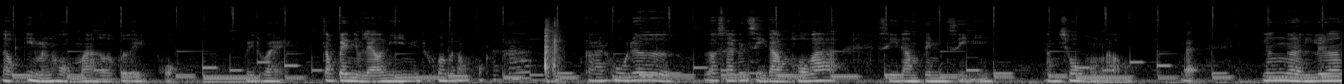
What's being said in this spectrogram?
แล้วกลิ่นมันหอมมากเราก็เลยพกไว้ด้วยจำเป็นอยู่แล้วนี้นี่ทุกคนก็ต้องพกนะคะ card holder เราใช้เป็นสีดำเพราะว่าสีดำเป็นสี นำโชคของเรา แบบเรื่องเงินเรื่อง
